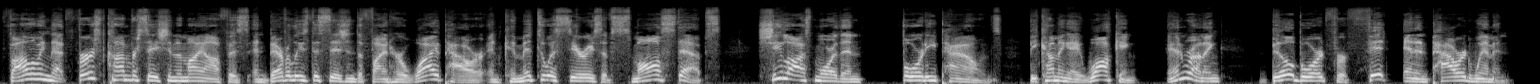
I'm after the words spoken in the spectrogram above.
Following that first conversation in my office and Beverly's decision to find her why power and commit to a series of small steps, she lost more than 40 pounds, becoming a walking and running billboard for fit and empowered women.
